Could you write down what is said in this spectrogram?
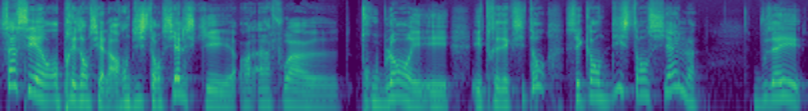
Ça, c'est en présentiel. en distanciel, ce qui est à la fois euh, troublant et, très excitant, c'est qu'en distanciel, vous avez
